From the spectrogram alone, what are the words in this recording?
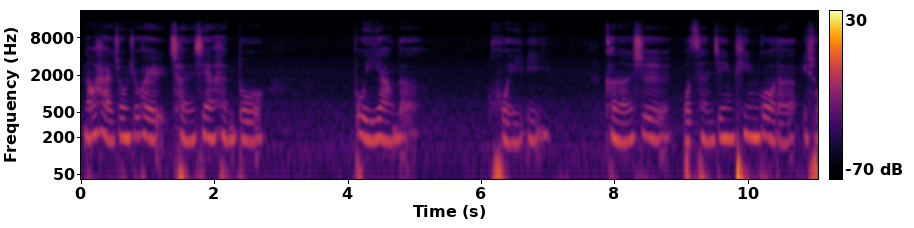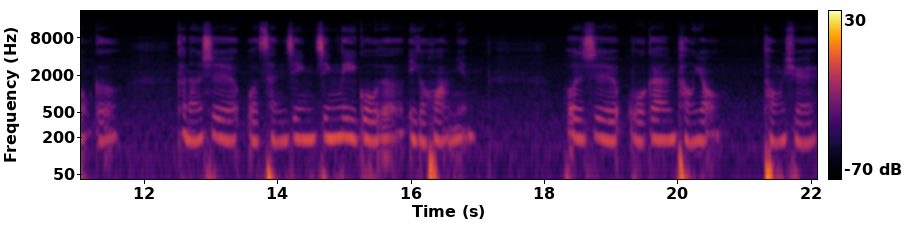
脑海中就会呈现很多不一样的回忆，可能是我曾经听过的一首歌。可能是我曾经经历过的一个画面，或者是我跟朋友、同学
